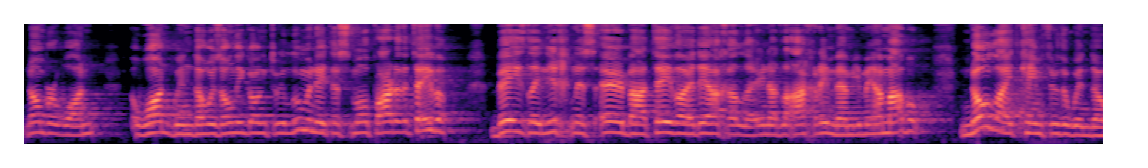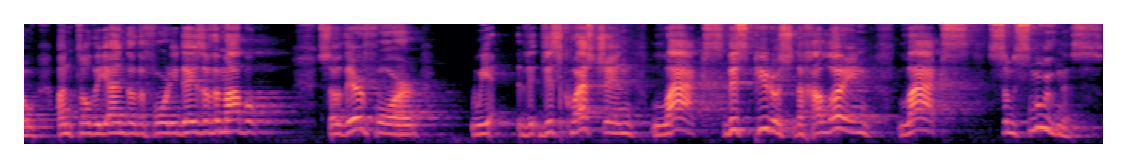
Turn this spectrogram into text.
Number one, one window is only going to illuminate a small part of the teva. Er no light came through the window until the end of the 40 days of the Mabul. So therefore, we th- this question lacks this pirush the chaloin lacks some smoothness.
